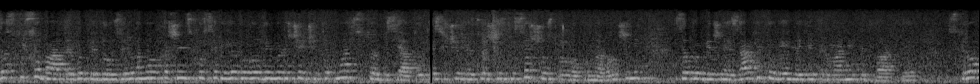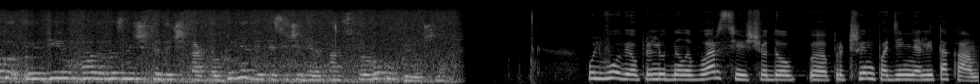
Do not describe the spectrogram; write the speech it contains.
Застосувати до підозрюваного Кашинського Сергія Володимировича 14.10.1966 року народження запобіжний захід у вигляді тримання під вартою. Строк е, дії ухвали визначити до 4 грудня 2019 року включно. У Львові оприлюднили версію щодо е, причин падіння літака.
